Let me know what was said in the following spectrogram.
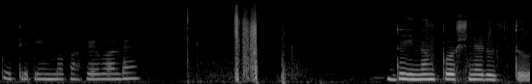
প্রতিবিম্ব কাকে বলে? দুই নং প্রশ্নের উত্তর।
